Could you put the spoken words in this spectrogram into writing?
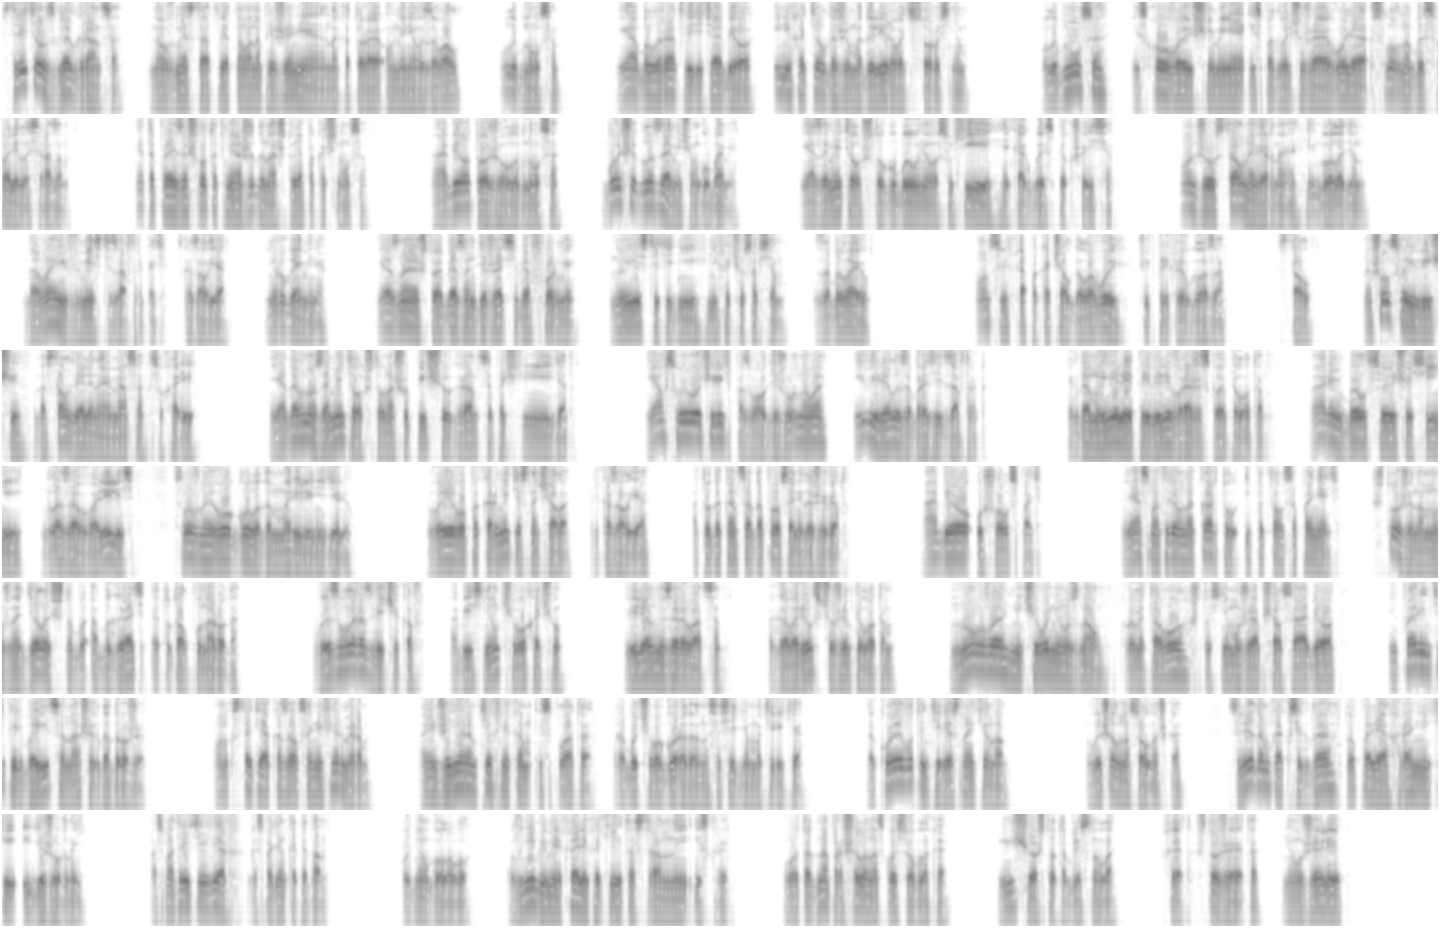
Встретил взгляд Гранца, но вместо ответного напряжения, на которое он меня вызывал, улыбнулся. Я был рад видеть Абио и не хотел даже моделировать ссору с ним. Улыбнулся, и сковывающая меня из-под чужая воля словно бы свалилась разом. Это произошло так неожиданно, что я покачнулся. Абио тоже улыбнулся, больше глазами, чем губами. Я заметил, что губы у него сухие и как бы спекшиеся. Он же устал, наверное, и голоден. «Давай вместе завтракать», — сказал я. «Не ругай меня. Я знаю, что обязан держать себя в форме, но есть эти дни не хочу совсем. Забываю». Он слегка покачал головой, чуть прикрыв глаза. Встал. Нашел свои вещи, достал вяленое мясо, сухари. Я давно заметил, что нашу пищу гранцы почти не едят. Я, в свою очередь, позвал дежурного и велел изобразить завтрак. Когда мы ели, привели вражеского пилота. Парень был все еще синий, глаза ввалились, словно его голодом морили неделю. «Вы его покормите сначала», — приказал я, — «а то до конца допроса не доживет». Абио ушел спать. Я смотрел на карту и пытался понять, что же нам нужно делать, чтобы обыграть эту толпу народа. Вызвал разведчиков, объяснил, чего хочу. Велел не зарываться. Поговорил с чужим пилотом. Нового ничего не узнал, кроме того, что с ним уже общался Абио, и парень теперь боится наших до дрожи. Он, кстати, оказался не фермером, а инженером-техником из Плата, рабочего города на соседнем материке. Такое вот интересное кино. Вышел на солнышко. Следом, как всегда, топали охранники и дежурный. «Посмотрите вверх, господин капитан». Поднял голову. В небе мелькали какие-то странные искры. Вот одна прошила насквозь облако. И еще что-то блеснуло. Хэт, что же это? Неужели...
